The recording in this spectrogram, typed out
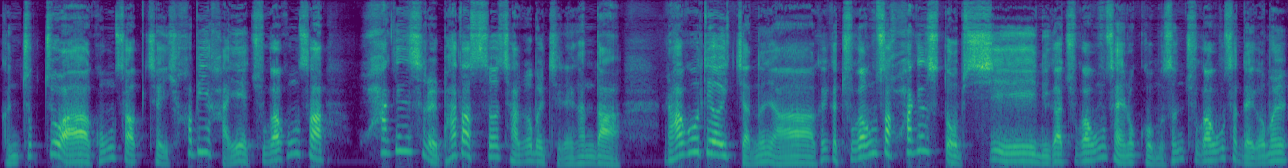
건축주와 공사업체의 협의하에 추가 공사 확인서를 받아서 작업을 진행한다. 라고 되어 있지 않느냐. 그러니까 추가공사 확인서도 없이 네가 추가공사 해놓고 무슨 추가공사 대금을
